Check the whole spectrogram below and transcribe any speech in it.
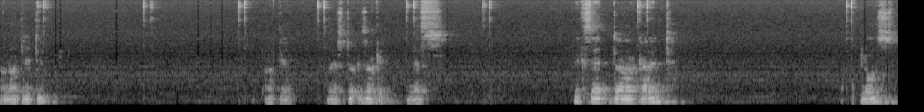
annotative okay s2 is okay yes. Fix at uh, current close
